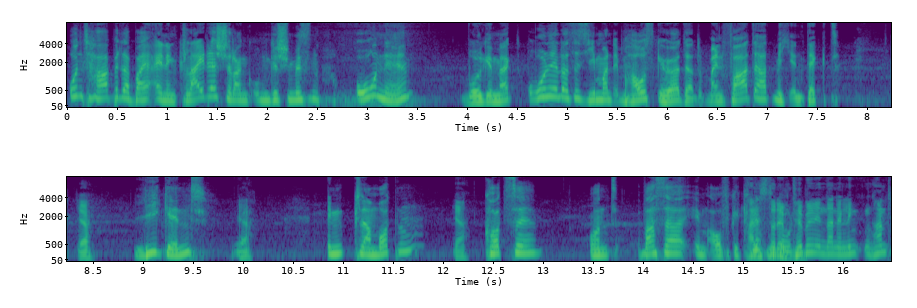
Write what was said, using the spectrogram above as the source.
und habe dabei einen Kleiderschrank umgeschmissen, ohne, wohlgemerkt, ohne dass es jemand im Haus gehört hat. Mein Vater hat mich entdeckt, Ja, liegend ja, in Klamotten, ja. Kotze und Wasser im aufgequillten Hattest du den Boden. Pimmel in deiner linken Hand?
